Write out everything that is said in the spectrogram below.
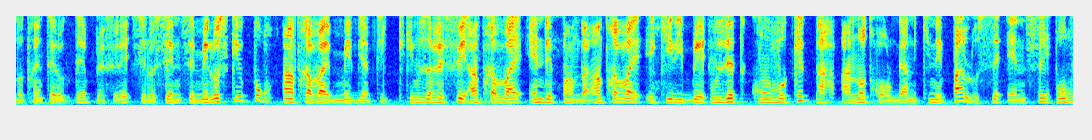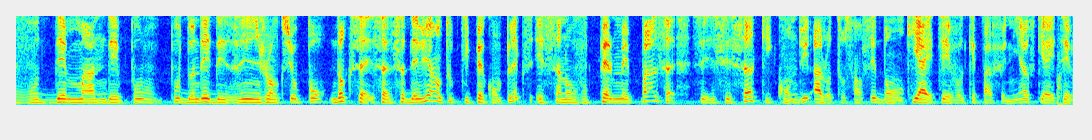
Notre interlocuteur préféré, c'est le CNC. Mais lorsque pour un travail médiatique, que vous avez fait un travail indépendant, un travail équilibré, vous êtes convoqué par un autre organe qui n'est pas le CNC pour vous demander, pour, pour donner des injonctions. Pour... Donc ça, ça, devient un tout petit peu complexe et ça ne vous permet pas, c'est ça qui conduit à l'autocensure qui a été évoqué par Fenias, qui a été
